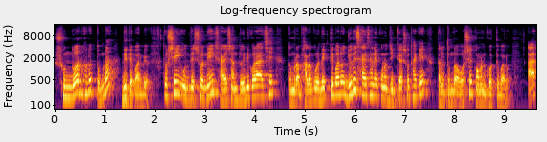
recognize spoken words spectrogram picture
সুন্দরভাবে তোমরা দিতে পারবে। তো সেই উদ্দেশ্য নিয়েই সাজেশান তৈরি করা আছে। তোমরা ভালো করে দেখতে পারো। যদি সাজেশানে কোনো জিজ্ঞাসা থাকে তাহলে তোমরা অবশ্যই কমেন্ট করতে পারো। আর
